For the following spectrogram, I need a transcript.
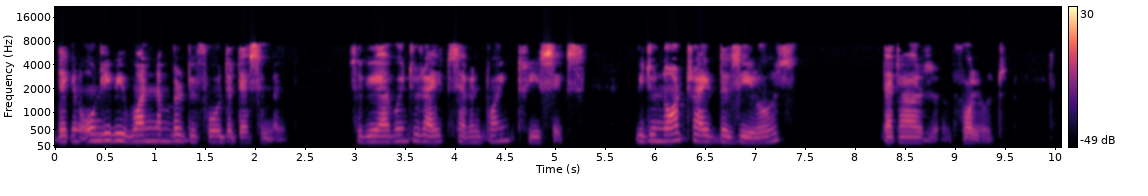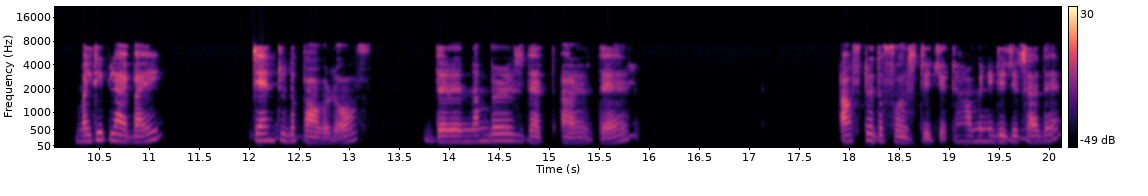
there can only be one number before the decimal. So we are going to write 7.36. We do not write the zeros that are followed. Multiply by 10 to the power of the numbers that are there after the first digit. How many digits are there?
